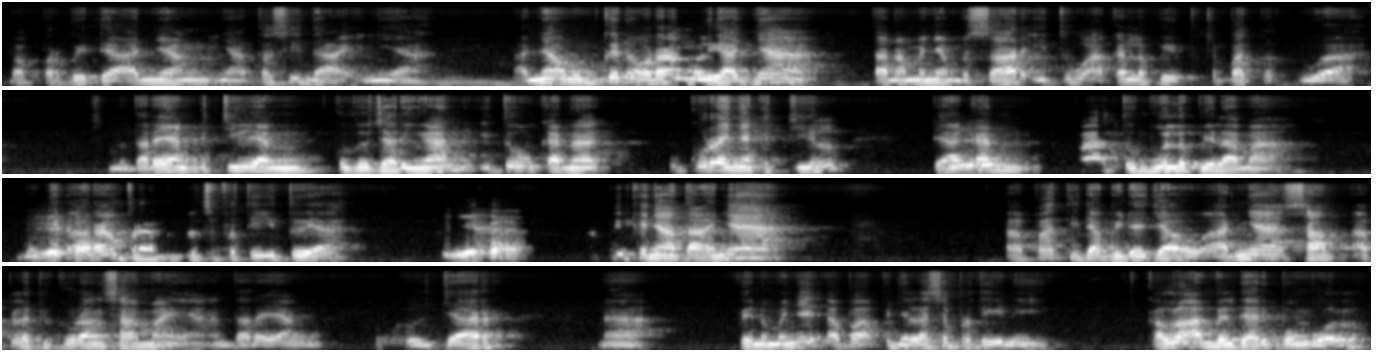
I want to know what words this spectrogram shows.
Pak, perbedaan yang nyata sih nah ini ya. Hanya mungkin orang melihatnya tanaman yang besar itu akan lebih cepat berbuah. Sementara yang kecil yang kultur jaringan itu karena ukurannya kecil, dia yeah. akan Pak, tumbuh lebih lama. Mungkin yeah. orang beranggapan seperti itu ya. Iya. Yeah. Tapi kenyataannya apa tidak beda jauh. Artinya apa lebih kurang sama ya antara yang uljar. Nah, fenomenanya apa penjelasan seperti ini. Kalau ambil dari bonggol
